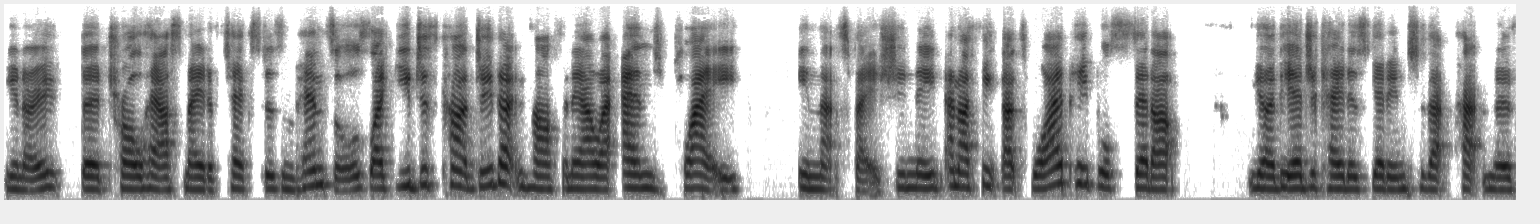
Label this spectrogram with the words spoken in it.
you know the troll house made of textas and pencils. Like you just can't do that in half an hour and play in that space. You need and i think that's why people set up you know the educators get into that pattern of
